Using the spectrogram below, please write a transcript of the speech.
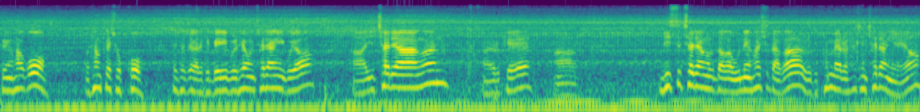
주행하고 뭐 상태 좋고 해서 제가 이렇게 매입을 해온 차량이고요. 아, 이 차량은 아, 이렇게 아, 리스 차량으로다가 운행하시다가 이렇게 판매를 하신 차량이에요.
